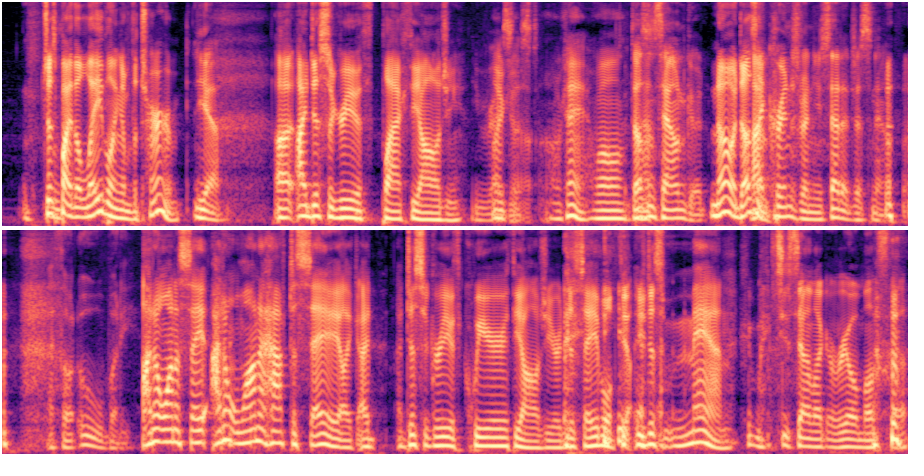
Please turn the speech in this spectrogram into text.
just by the labeling of the term. Yeah. Uh, I disagree with black theology. You racist. uh, okay, well, it Doesn't sound good. no, it doesn't. I cringed when you said it just now. I thought, ooh, buddy. I don't want to say. I don't want to have to say like I, I disagree with queer theology or disabled. theo- You just man, It makes you sound like a real monster.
